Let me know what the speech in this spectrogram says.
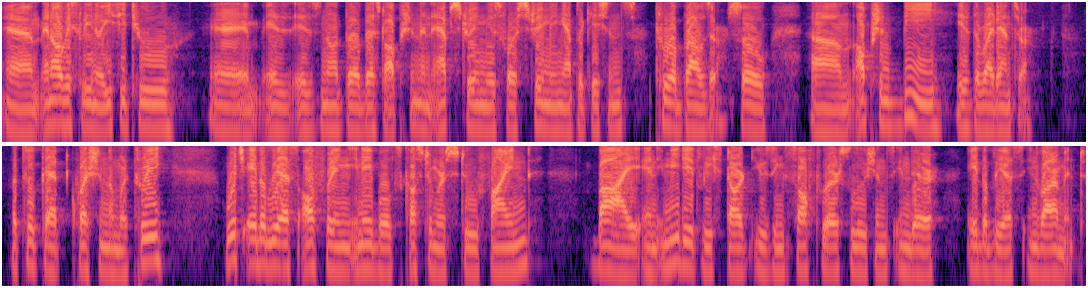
Um, and obviously, you know, EC2 um, is, is not the best option, and AppStream is for streaming applications through a browser. So um, option B is the right answer. Let's look at question number three. Which AWS offering enables customers to find, buy, and immediately start using software solutions in their AWS environment?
